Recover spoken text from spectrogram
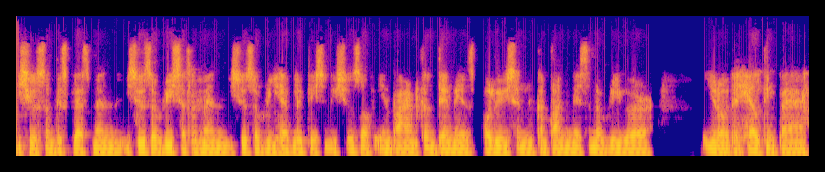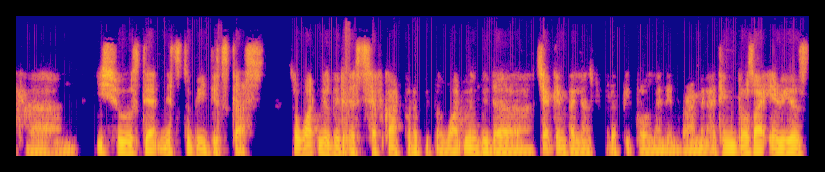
issues of displacement, issues of resettlement, issues of rehabilitation, issues of environmental damage, pollution, contamination of river, you know, the health impact, um, issues that needs to be discussed. So what will be the safeguard for the people? What will be the check and balance for the people and the environment? I think those are areas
